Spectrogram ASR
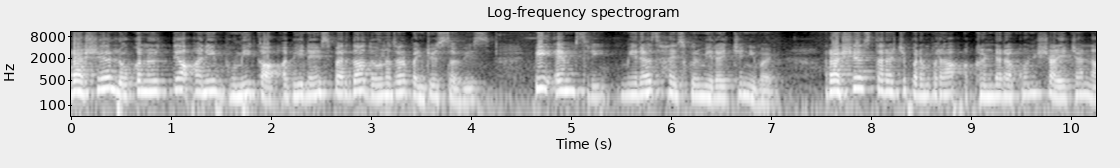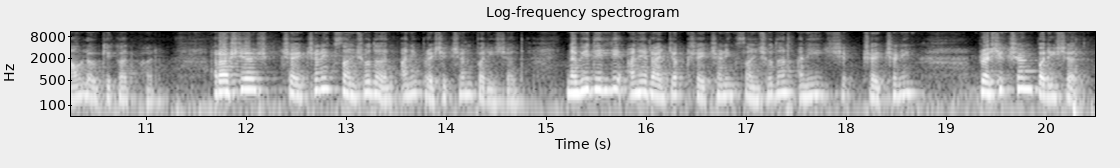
राष्ट्रीय लोकनृत्य आणि भूमिका अभिनय स्पर्धा दोन हजार पंचवीस सव्वीस. P M Shri Miraj high school मिरजची निवड. राष्ट्रीय स्तराची परंपरा अखंड राखून शाळेच्या नावलौकिकात भर. राष्ट्रीय शैक्षणिक संशोधन आणि प्रशिक्षण परिषद. नवी दिल्ली आणि राज्य शैक्षणिक संशोधन आणि शैक्षणिक प्रशिक्षण परिषद.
